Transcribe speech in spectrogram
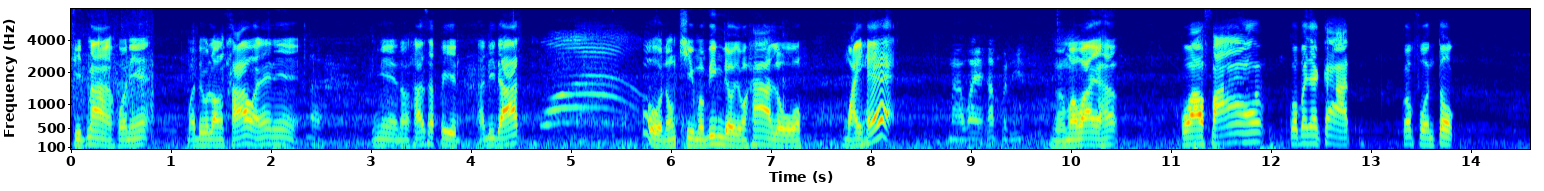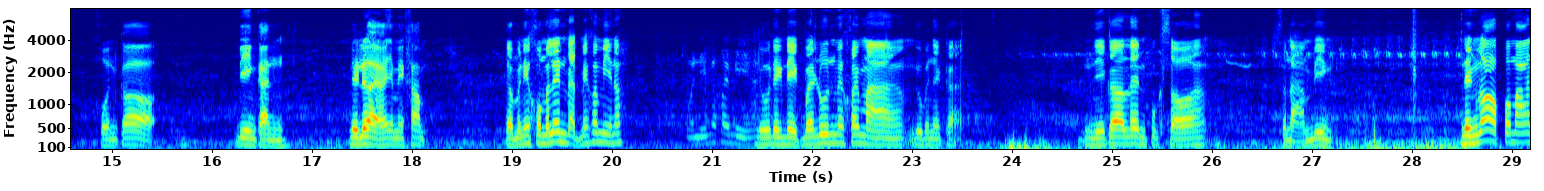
ฟิตมากคนนี้ มาดูรองเท้าอะนี่นี่รองเท้าสปีดอาดิดาส โอ้น้องคิวมาวิ่งเดียวอยู่ห้าโลไวแฮะมาไวครับวันนี้เหนือมาไวครับ กว่าฟ้าครับกว่าบรรยากาศกว่าฝนตก คนก็วิ่งกันเรื่อยๆครับยังไม่ค่ำแต่วันนี้คนมาเล่นแบดไม่ค่อยมีเนาะวันนี้ไม่ค่อยมีครับดูเด็กๆวัยรุ่นไม่ค่อยมาดูบรรยากาศวันนี้ก็เล่นฟุตซอลครับสนามวิ่งหนึ่งรอบประมาณ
